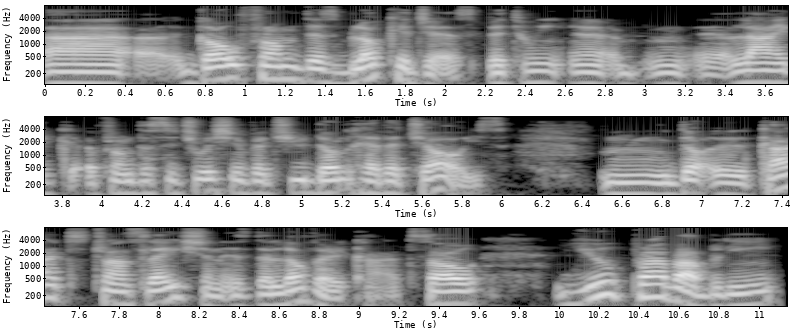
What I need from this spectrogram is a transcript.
Uh, go from these blockages between uh, mm, like from the situation that you don't have a choice. Mm, the uh, card translation is the lover card. So you probably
